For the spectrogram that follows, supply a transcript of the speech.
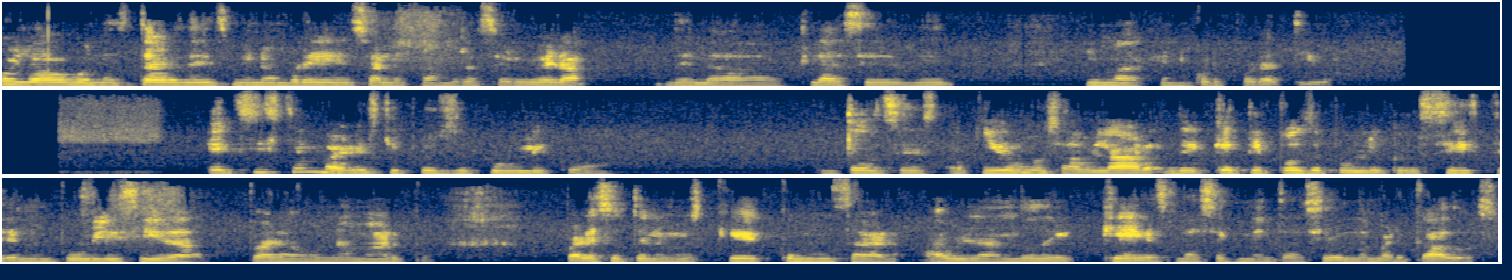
Hola, buenas tardes. Mi nombre es Alejandra Cervera de la clase de imagen corporativa. Existen varios tipos de público. Entonces, aquí vamos a hablar de qué tipos de público existen en publicidad para una marca. Para eso tenemos que comenzar hablando de qué es la segmentación de mercados.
